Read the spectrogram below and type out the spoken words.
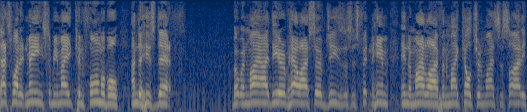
That's what it means to be made conformable under his death. But when my idea of how I serve Jesus is fitting him into my life and my culture and my society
